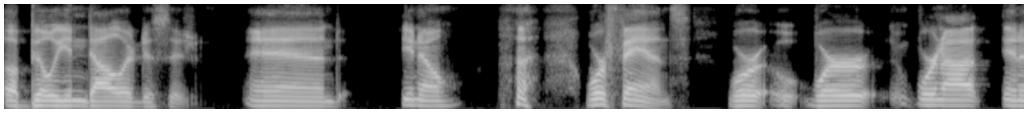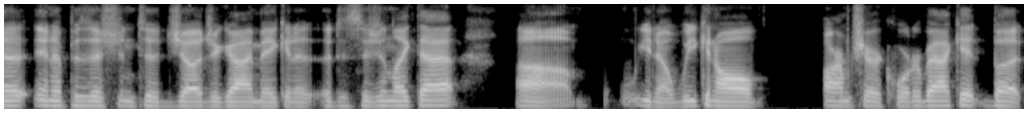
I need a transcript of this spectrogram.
a billion dollar decision, and you know, we're fans we're we're we're not in a in a position to judge a guy making a, a decision like that. Um, you know, we can all armchair quarterback it, but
